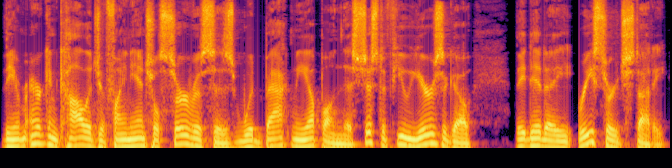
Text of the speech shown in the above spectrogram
the American College of Financial Services would back me up on this. Just a few years ago, they did a research study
